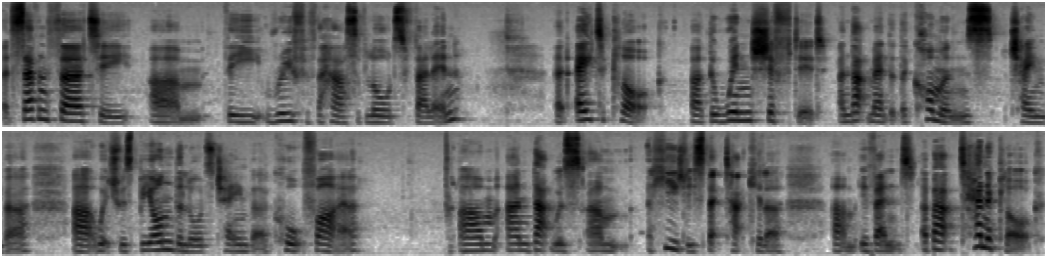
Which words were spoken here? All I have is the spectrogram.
At 7:30 um, the roof of the House of Lords fell in. At eight o'clock, uh, the wind shifted, and that meant that the Commons chamber, uh, which was beyond the Lord's chamber, caught fire. Um, and that was um, a hugely spectacular um, event. About 10 o'clock,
